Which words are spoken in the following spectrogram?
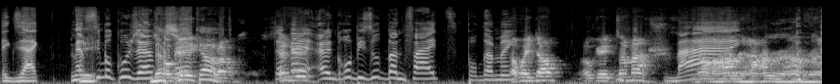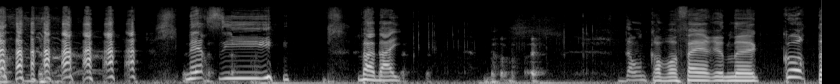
Exact. Merci Et- beaucoup, Jean. Merci alors, Je te fais un gros bisou de bonne fête pour demain. Ah oui, donc. OK, ça marche. Bye. Merci. bye bye. Donc, on va faire une courte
